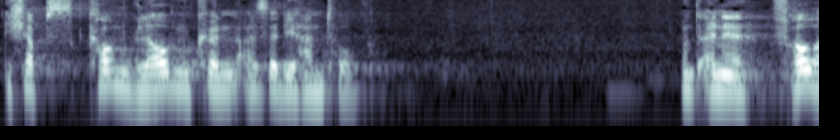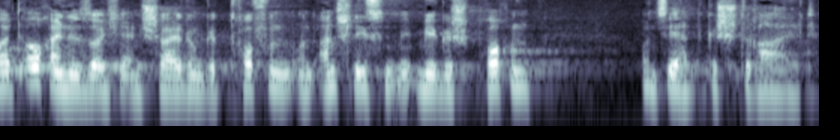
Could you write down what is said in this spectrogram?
Ich habe es kaum glauben können, als er die Hand hob. Und eine Frau hat auch eine solche Entscheidung getroffen und anschließend mit mir gesprochen und sie hat gestrahlt.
